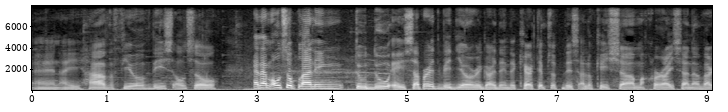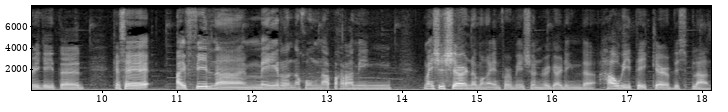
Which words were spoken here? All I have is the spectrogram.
And I have a few of these also. And I'm also planning to do a separate video regarding the care tips of this alocasia macrorrhiza na variegated. Kasi I feel na mayroon akong napakaraming may share na mga information regarding the how we take care of this plant.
